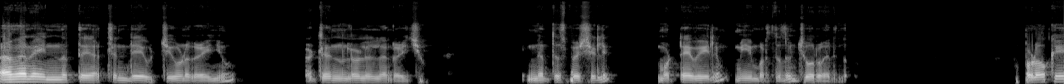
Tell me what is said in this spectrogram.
അങ്ങനെ ഇന്നത്തെ അച്ഛന്റെ ഉച്ചയൂണ് കഴിഞ്ഞു. നല്ലോണം കഴിച്ചു. ഇന്നത്തെ സ്പെഷ്യൽ മുട്ടയവയിലും മീൻ വറുത്തതും ചോറ് വരുന്നു. അപ്പോൾ ഓക്കെ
